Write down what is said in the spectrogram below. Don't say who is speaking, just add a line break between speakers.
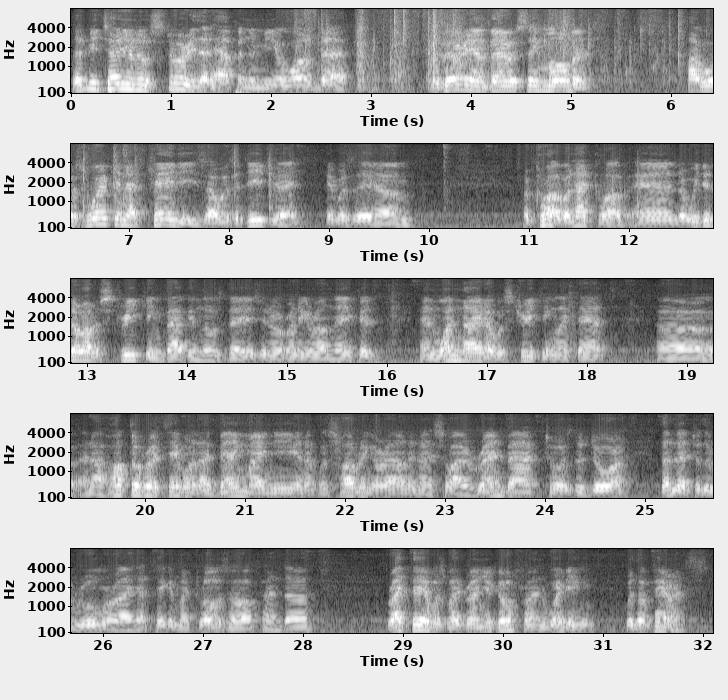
Let me tell you a little story that happened to me a while back. A very embarrassing moment. I was working at Katie's. I was a DJ. It was a um, a club, a nightclub, and we did a lot of streaking back in those days. You know, running around naked. And one night I was streaking like that, uh, and I hopped over a table and I banged my knee, and I was hovering around, and I so I ran back towards the door that led to the room where I had taken my clothes off, and uh, right there was my brand new girlfriend waiting with her parents.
